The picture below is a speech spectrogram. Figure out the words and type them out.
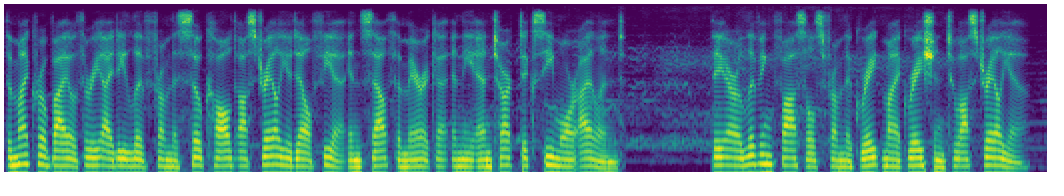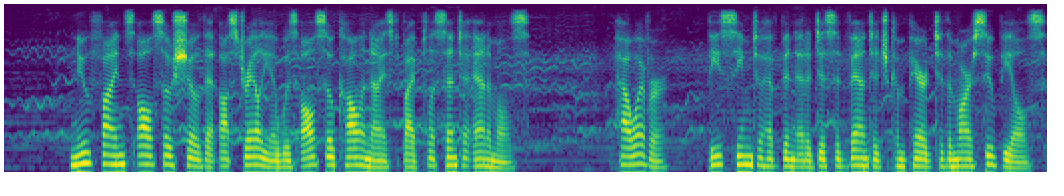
The microbiotheriidae live from the so-called Australidelphia in South America and the Antarctic Seymour Island. They are living fossils from the Great Migration to Australia. New finds also show that Australia was also colonized by placenta animals. However, these seem to have been at a disadvantage compared to the marsupials.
